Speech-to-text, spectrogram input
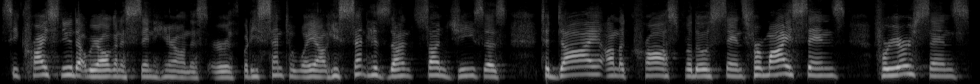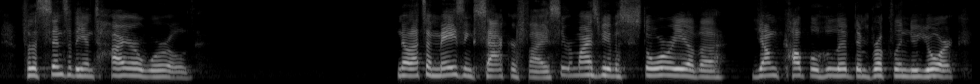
See, Christ knew that we were all going to sin here on this earth, but he sent a way out. He sent his son, Jesus to die on the cross for those sins, for my sins, for your sins, for the sins of the entire world. You know, that's amazing sacrifice. It reminds me of a story of a young couple who lived in Brooklyn, New York.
